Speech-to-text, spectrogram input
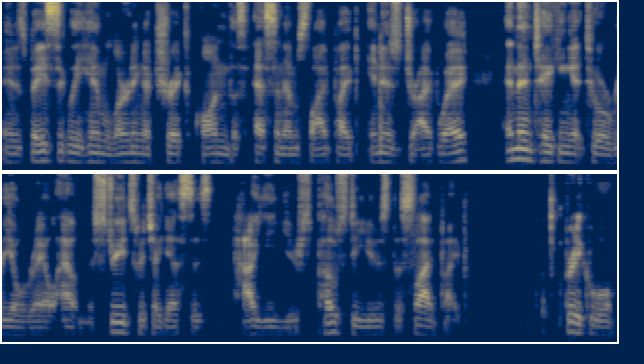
and it's basically him learning a trick on the S&M slide pipe in his driveway and then taking it to a real rail out in the streets, which I guess is how you, you're supposed to use the slide pipe. Pretty cool.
